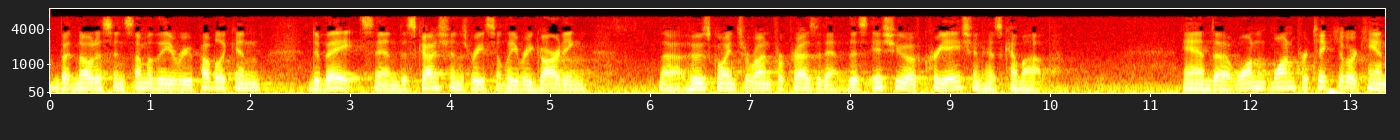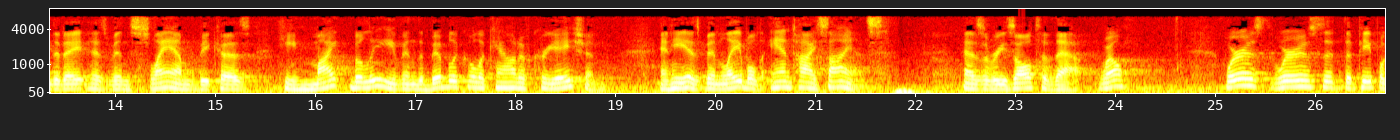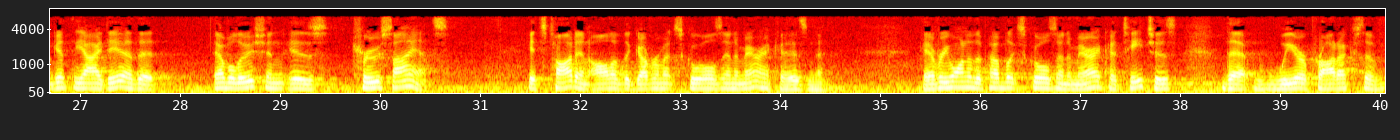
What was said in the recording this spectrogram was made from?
but notice in some of the Republican debates and discussions recently regarding uh, who's going to run for president. This issue of creation has come up. And uh, one one particular candidate has been slammed because he might believe in the biblical account of creation. And he has been labeled anti-science as a result of that. Well, where is where is that people get the idea that evolution is true science? It's taught in all of the government schools in America, isn't it? Every one of the public schools in America teaches that we are products of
